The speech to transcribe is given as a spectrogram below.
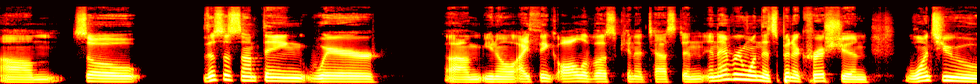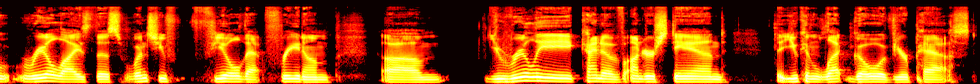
Um, so this is something where, um, you know, I think all of us can attest, and, and everyone that's been a Christian, once you realize this, once you feel that freedom, um, you really kind of understand that you can let go of your past.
